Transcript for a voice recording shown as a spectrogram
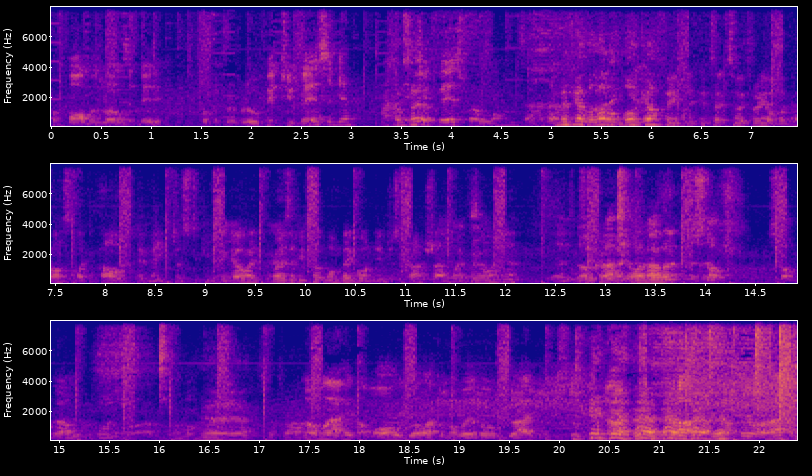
perform as well as it did. It put me through the roof, itchy face again. I had That's itchy it. face for a long time. And if you had a low, low caffeine one, you could take two or three over the course of like a powerlifting meet just to keep you going. Whereas if you took one big one, you'd just crash halfway through, wouldn't you? There's So no crash couldn't on climb that. with it? Stop, stop down with the points like that. I'm not Yeah, it's right. Normally I hit the wall as well, like on my way home driving and stuff. I feel alright,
